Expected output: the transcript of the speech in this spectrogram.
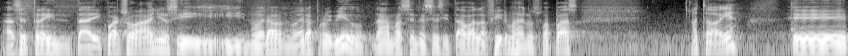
Hace 34 años y, no, era, no era prohibido, nada más se necesitaba la firma de los papás. ¿O todavía? Eh,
